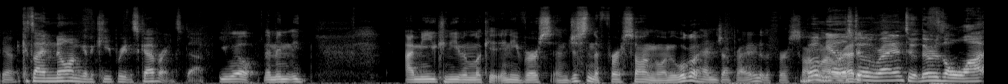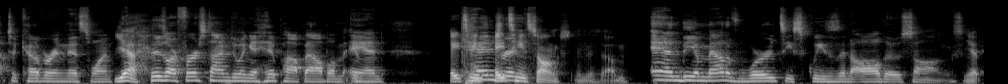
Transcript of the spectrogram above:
Yeah. because I know I'm going to keep rediscovering stuff. You will. I mean, it- I mean, you can even look at any verse and just in the first song. I mean, we'll go ahead and jump right into the first song. Boom, yeah, let's at it. go right into it. There's a lot to cover in this one. Yeah, This is our first time doing a hip hop album, and 18, Kendrick- 18 songs in this album. and the amount of words he squeezes into all those songs Yep.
